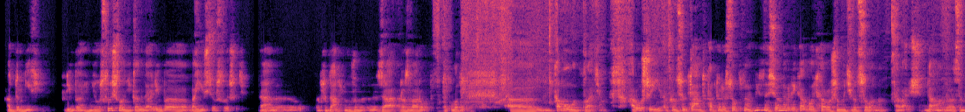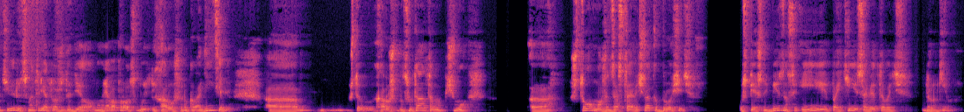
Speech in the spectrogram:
от других либо не услышал никогда, либо боишься услышать. Да? Консультант нужен за разворот. Так вот, э, кому мы платим? Хороший консультант, который с опытом в бизнесе, он наверняка будет хорошим мотивационным товарищем. Да, он вас мотивирует, смотри, я тоже это делал. Но у меня вопрос, будет ли хороший руководитель, э, что хорошим консультантом, почему? Э, что может заставить человека бросить успешный бизнес и пойти советовать другим?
